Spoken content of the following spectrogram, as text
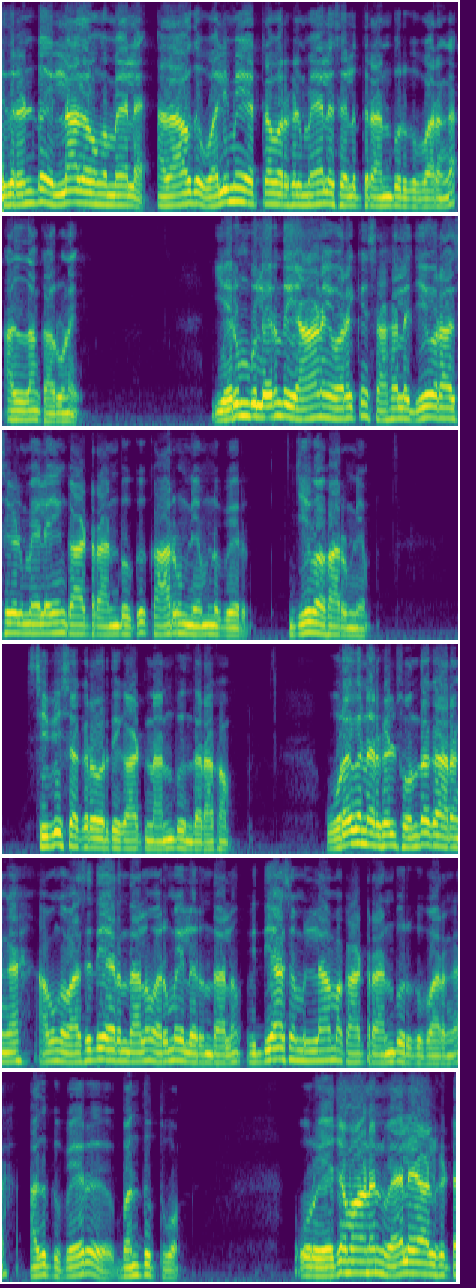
இது ரெண்டும் இல்லாதவங்க மேலே அதாவது வலிமையற்றவர்கள் மேலே செலுத்துகிற அன்பு இருக்கு பாருங்கள் அதுதான் கருணை. எறும்புலேருந்து யானை வரைக்கும் சகல ஜீவராசிகள் மேலேயும் காட்டுற அன்புக்கு காருண்யம்னு பேர். ஜீவகாருண்யம். சிவி சக்கரவர்த்தி காட்டின அன்பு இந்த ரகம். உறவினர்கள் சொந்தக்காரங்க அவங்க வசதியாக இருந்தாலும் வறுமையில் இருந்தாலும் வித்தியாசம் இல்லாமல் காட்டுற அன்பு இருக்கு பாருங்கள் அதுக்கு பேர் பந்துத்துவம். ஒரு எஜமானன் வேலையாள்கிட்ட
